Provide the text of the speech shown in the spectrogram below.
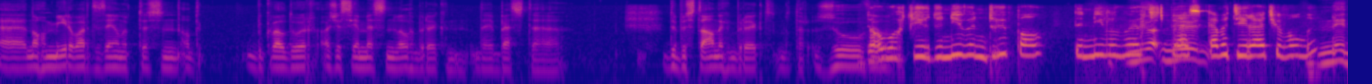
uh, nog een meerwaarde zijn ondertussen, had ik, ik wel door, als je CMS'en wil gebruiken, dat je best uh, de bestaande gebruikt, omdat er zoveel... Dat wordt hier de nieuwe Drupal, de nieuwe WordPress, ik heb het hier uitgevonden. Nee,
